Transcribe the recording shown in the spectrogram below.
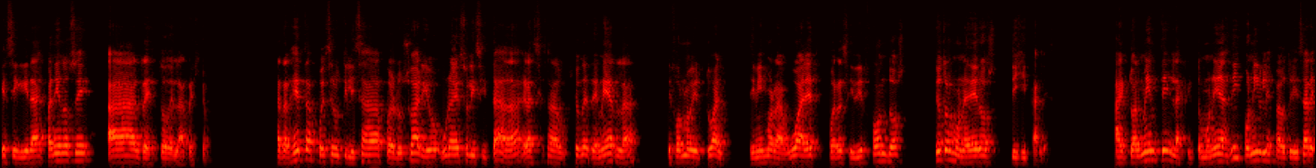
que seguirá expandiéndose al resto de la región. La tarjeta puede ser utilizada por el usuario una vez solicitada gracias a la opción de tenerla de forma virtual. Asimismo, la wallet puede recibir fondos de otros monederos digitales. Actualmente, las criptomonedas disponibles para utilizar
